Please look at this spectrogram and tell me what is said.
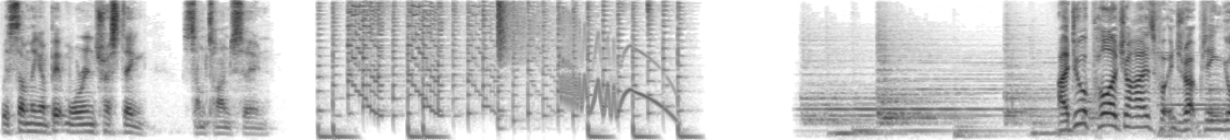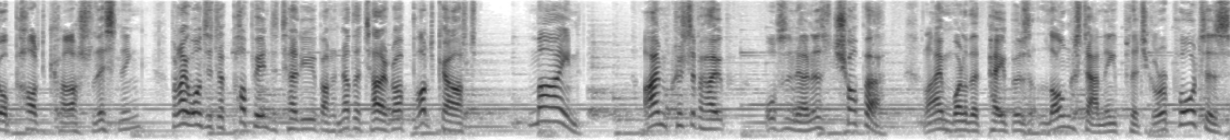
with something a bit more interesting sometime soon. I do apologise for interrupting your podcast listening, but I wanted to pop in to tell you about another Telegraph podcast. Mine! I'm Christopher Hope, also known as Chopper, and I'm one of the paper's long standing political reporters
